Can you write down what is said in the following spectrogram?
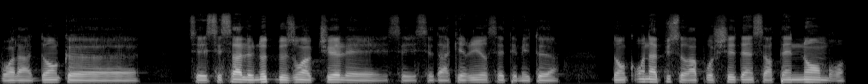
Voilà, donc euh, c'est ça le, notre besoin actuel, c'est d'acquérir cet émetteur. Donc on a pu se rapprocher d'un certain nombre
